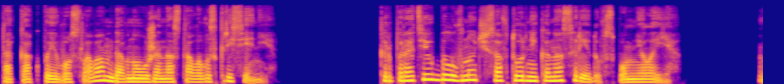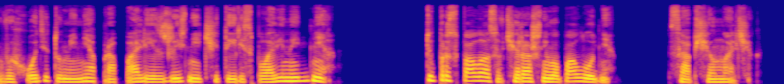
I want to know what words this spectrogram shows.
так как, по его словам, давно уже настало воскресенье? Корпоратив был в ночь со вторника на среду, вспомнила я. Выходит, у меня пропали из жизни четыре с половиной дня. «Ты проспала со вчерашнего полудня», — сообщил мальчик.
